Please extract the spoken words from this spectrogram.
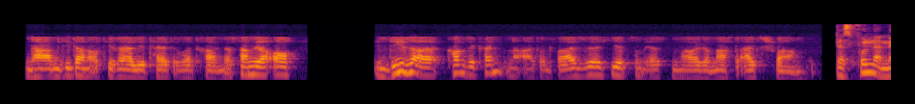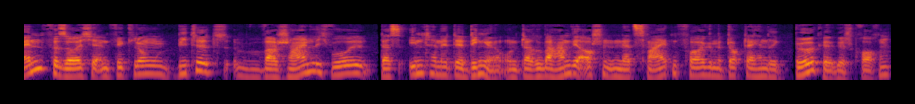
und haben die dann auf die Realität übertragen. Das haben wir auch in dieser konsequenten Art und Weise hier zum ersten Mal gemacht als Schwarm. Das Fundament für solche Entwicklungen bietet wahrscheinlich wohl das Internet der Dinge. Und darüber haben wir auch schon in der zweiten Folge mit Dr. Hendrik Birke gesprochen.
